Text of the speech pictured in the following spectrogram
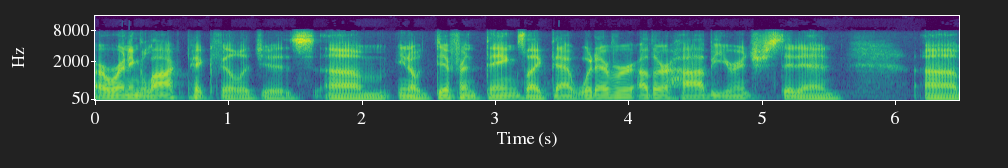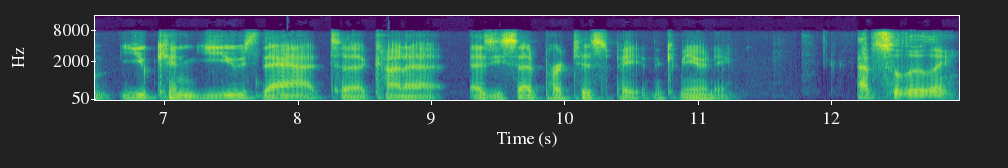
are running lockpick villages, um, you know, different things like that. Whatever other hobby you're interested in, um, you can use that to kind of, as you said, participate in the community. Absolutely.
